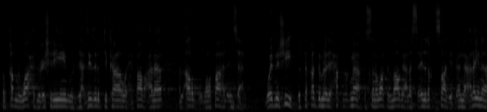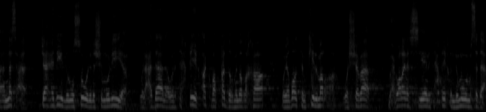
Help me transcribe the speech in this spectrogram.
في القرن الواحد والعشرين ولتعزيز الابتكار والحفاظ على الأرض ورفاه الإنسان. وإذ نشيد بالتقدم الذي حققناه في السنوات الماضية على الصعيد الاقتصادي فإن علينا أن نسعى جاهدين للوصول إلى الشمولية والعدالة ولتحقيق أكبر قدر من الرخاء ويظل تمكين المرأة والشباب محورين أساسيين لتحقيق النمو المستدام.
